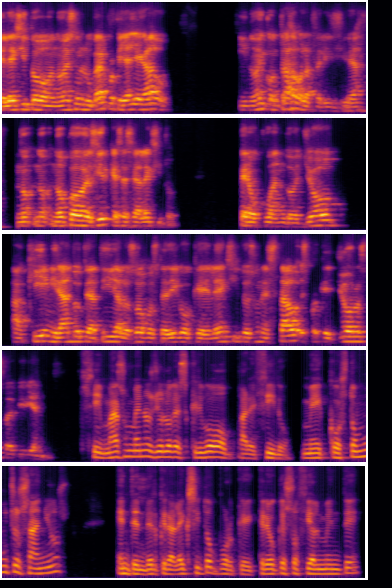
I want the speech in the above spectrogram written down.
El éxito no es un lugar porque ya he llegado y no he encontrado la felicidad. No, no, no puedo decir que ese sea el éxito. Pero cuando yo aquí mirándote a ti a los ojos te digo que el éxito es un estado, es porque yo lo estoy viviendo. Sí, más o menos yo lo describo parecido. Me costó muchos años entender que era el éxito porque creo que socialmente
